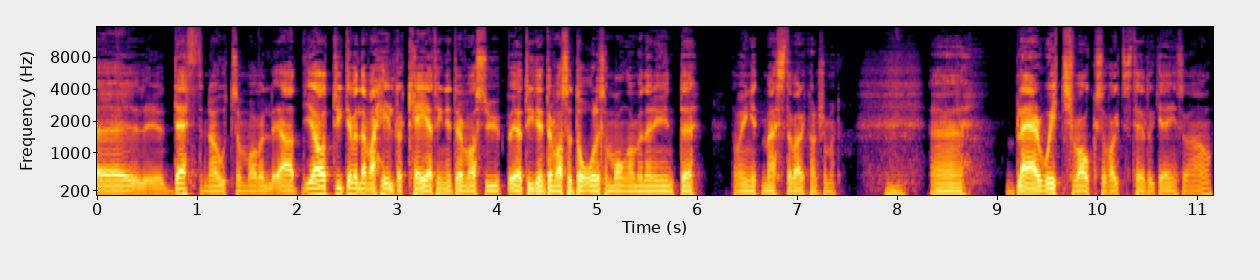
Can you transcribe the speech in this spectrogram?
eh, Death Note som var väl, jag, jag tyckte väl den var helt okej, jag tyckte inte den var super, jag tyckte inte den var så dålig som många, men den är ju inte, det var inget mästerverk kanske men. Eh, Blair Witch var också faktiskt helt okej, så ja.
